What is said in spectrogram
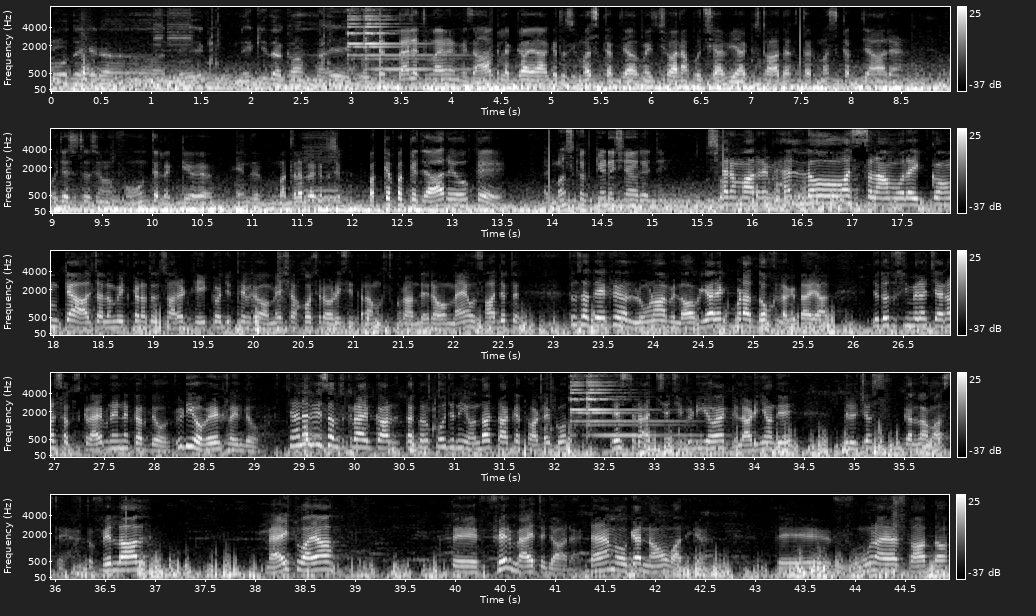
ਉਹਦੇ ਜਿਹੜਾ ਨੇਕ ਨੇਕੀ ਦਾ ਕੰਮ ਹੈ ਇਹ ਪਹਿਲੇ ਤਾਂ ਮੈਂ ਮਜ਼ਾਕ ਲੱਗਾ ਆ ਕਿ ਤੁਸੀਂ ਮਸਕਤ ਜਾਓ ਮੈਂ ਸ਼ਵਾਰਾਂ ਪੁੱਛਿਆ ਵੀ ਆ ਕਿ ਉਸਤਾਦ ਅਖਤਰ ਮਸਕਤ ਜਾ ਰਹੇ ਹਨ ਉਹ ਜਿਸ ਤੁਸੀਂ ਹੁਣ ਫੋਨ ਤੇ ਲੱਗੇ ਹੋਏ ਹੋ ਇਹਦਾ ਮਤਲਬ ਹੈ ਕਿ ਤੁਸੀਂ ਪੱਕੇ ਪੱਕੇ ਜਾ ਰਹੇ ਹੋ ਕਿ ਮਸਕਤ ਕਿਹੜੇ ਸ਼ਹਿਰ ਹੈ ਜੀ हेलो अस्सलाम वालेकुम क्या हाल चाल उम्मीद करा तुम सारे ठीक हो जिथे भी रहो हमेशा खुश रहो और इसी तरह मुस्कुराते रहो मैं हूं साजिद ਤੁਸੀਂ ਦੇਖ ਰਹੇ ਹੋ ਲੋਣਾ ਵਲੌਗ ਯਾਰ ਇੱਕ ਬੜਾ ਦੁੱਖ ਲੱਗਦਾ ਯਾਰ ਜਦੋਂ ਤੁਸੀਂ ਮੇਰਾ ਚੈਨਲ ਸਬਸਕ੍ਰਾਈਬ ਨਹੀਂ ਨਾ ਕਰਦੇ ਹੋ ਵੀਡੀਓ ਵੇਖ ਲੈਂਦੇ ਹੋ। ਚੈਨਲ ਵੀ ਸਬਸਕ੍ਰਾਈਬ ਕਰ ਦਿੱਤਾ ਕਰੋ, ਕੁਝ ਨਹੀਂ ਹੁੰਦਾ ਤਾਂ ਕਿ ਤੁਹਾਡੇ ਕੋਲ ਇਸ ਤਰ੍ਹਾਂ ਅੱਛੀ ਅੱਛੀ ਵੀਡੀਓ ਹੈ ਖਿਲਾੜੀਆਂ ਦੇ ਦਿਲਚਸਪ ਗੱਲਾਂ ਵਾਸਤੇ। ਤਾਂ ਫਿਲਹਾਲ ਮੈਚ ਤੋਂ ਆਇਆ ਤੇ ਫਿਰ ਮੈਚ ਤੇ ਜਾ ਰਿਹਾ। ਟਾਈਮ ਹੋ ਗਿਆ 9 ਵਜ ਗਿਆ। ਤੇ ਫੋਨ ਆਇਆ ਉਸਤਾਦ ਦਾ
